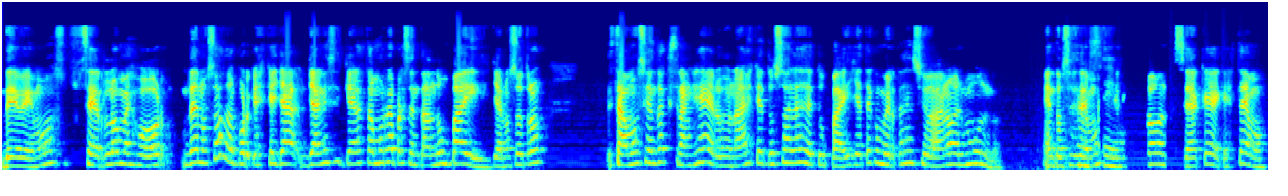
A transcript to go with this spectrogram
debemos ser lo mejor de nosotros, porque es que ya, ya ni siquiera estamos representando un país, ya nosotros estamos siendo extranjeros. Una vez que tú sales de tu país, ya te conviertes en ciudadano del mundo. Entonces debemos donde sea que, que, estemos.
